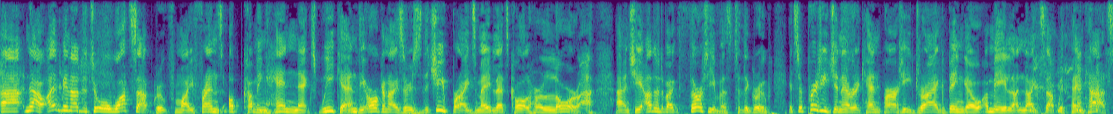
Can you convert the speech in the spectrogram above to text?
Uh, now, I've been added to a WhatsApp group for my friend's upcoming hen next weekend. The organizer is the chief bridesmaid. Let's call her Laura. And she added about 30 of us to the group. It's a pretty generic hen party, drag, bingo, a meal, and nights out with pink hats.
